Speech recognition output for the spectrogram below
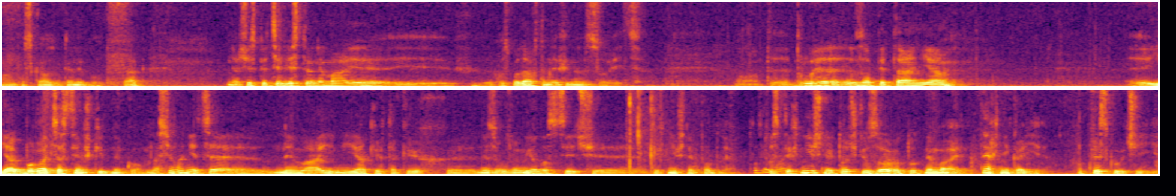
вам розказувати не буду. Так? Значить, спеціалістів немає, і господарство не фінансується. От. е, Друге запитання. Е, Як боротися з цим шкідником? На сьогодні це немає ніяких таких незрозумілостей чи технічних проблем. Тобто з технічної точки зору тут немає. Техніка є, оприскувачі є,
